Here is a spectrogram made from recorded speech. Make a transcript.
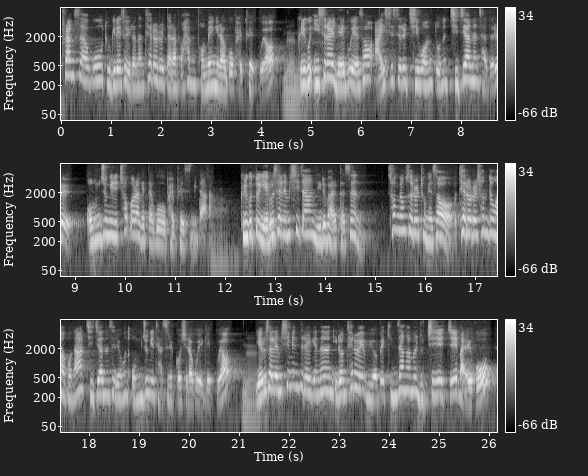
프랑스하고 독일에서 일어난 테러를 따라 한 범행이라고 발표했고요. 네네. 그리고 이스라엘 내부에서 ISIS를 지원 또는 지지하는 자들을 엄중히 처벌하겠다고 발표했습니다. 아, 그리고 또 예루살렘 시장 니르 바르탓은 성명서를 통해서 테러를 선동하거나 지지하는 세력은 엄중히 다스릴 것이라고 얘기했고요. 네. 예루살렘 시민들에게는 이런 테러의 위협에 긴장함을 늦추지 말고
